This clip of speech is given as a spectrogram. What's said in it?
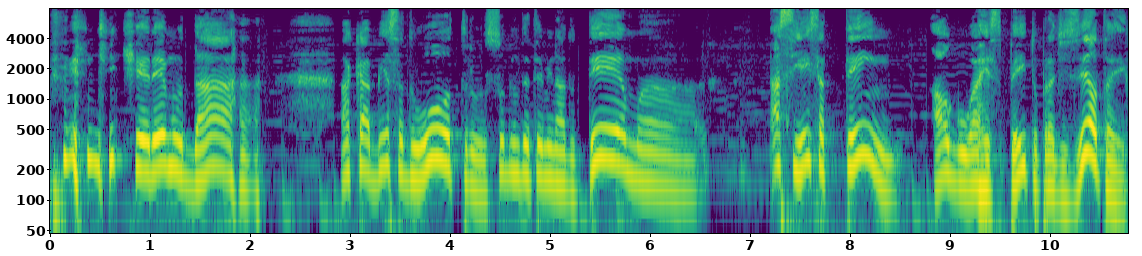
de querer mudar a cabeça do outro sobre um determinado tema. A ciência tem algo a respeito para dizer, Altair?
